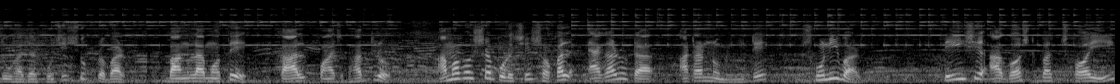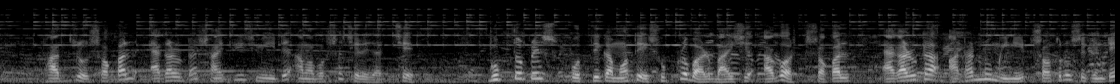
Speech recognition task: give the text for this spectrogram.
দু হাজার পঁচিশ শুক্রবার। বাংলা মতে কাল পাঁচ ভাদ্র। অমাবস্যা পড়েছে সকাল এগারোটা আটান্ন মিনিটে, শনিবার তেইশে আগস্ট বা ছয়ই ভাদ্র সকাল এগারোটা সাঁত্রিশ মিনিটে অমাবস্যা ছেড়ে যাচ্ছে। গুপ্তপ্রেস পত্রিকা মতে শুক্রবার বাইশে আগস্ট সকাল এগারোটা আটান্ন মিনিট সতেরো সেকেন্ডে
